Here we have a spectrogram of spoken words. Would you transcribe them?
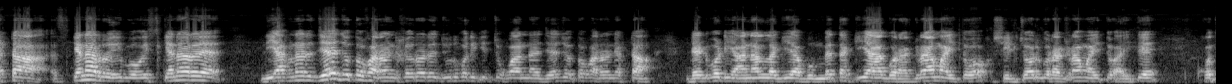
একটা স্ক্যানার রইব। ওই স্ক্যানারে দিয়ে আপনার যে যত পারেন সেউরে জোর করে কিছু কোয়ার নাই, যে যত পারেন একটা ডেড বডি আনার লাগিয়া বোম্বে তাকিয়া, গোরাগ্রাম আইতো, শিলচর, গোরাগ্রাম আইতো, আইতে কত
